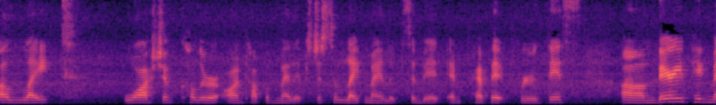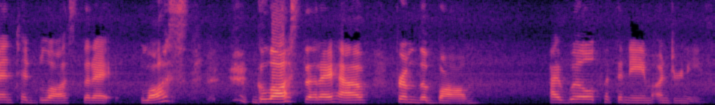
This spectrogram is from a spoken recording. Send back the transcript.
a light wash of color on top of my lips just to lighten my lips a bit and prep it for this um, very pigmented gloss that I gloss gloss that I have from the Balm. I will put the name underneath.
